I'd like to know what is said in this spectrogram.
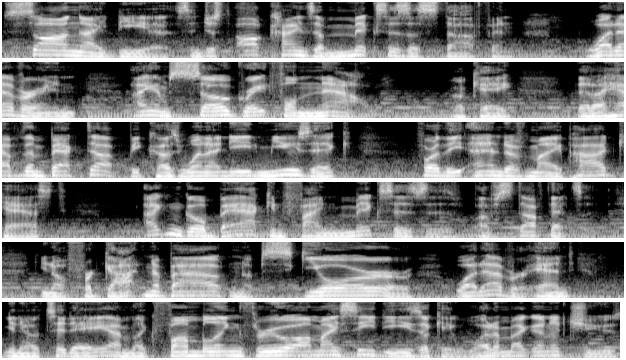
song ideas and just all kinds of mixes of stuff and whatever. And I am so grateful now, okay, that I have them backed up because when I need music for the end of my podcast, I can go back and find mixes of stuff that's, you know, forgotten about and obscure or whatever. And, you know, today I'm like fumbling through all my CDs. Okay, what am I going to choose?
